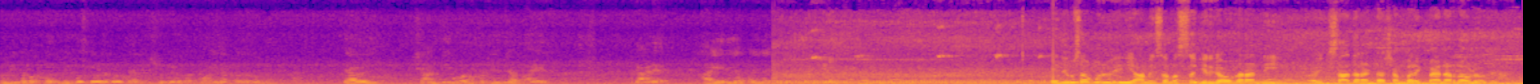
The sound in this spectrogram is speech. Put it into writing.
तुम्ही तर बघता तुम्ही गोंदिवड्याजवळ त्या दिवशी होता महिना करत होता. त्यावेळी शांतीभवन हॉटेलच्या बाहेर गाड्या हा एरिया पहिला काही दिवसापूर्वी आम्ही समस्त गिरगावकरांनी एक साधारणतः शंभर एक बॅनर लावले होते.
